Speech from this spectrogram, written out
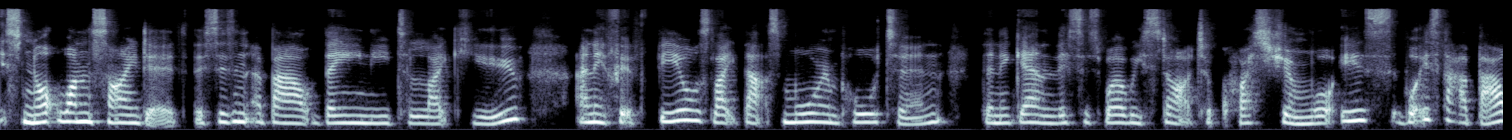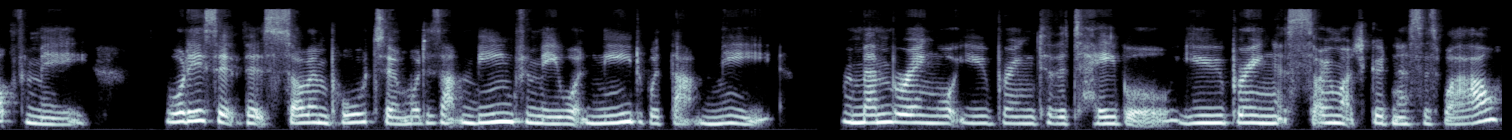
it's not one sided. This isn't about they need to like you. And if it feels like that's more important, then again, this is where we start to question what is what is that about for me? What is it that's so important? What does that mean for me? What need would that meet? Remembering what you bring to the table. You bring so much goodness as well.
